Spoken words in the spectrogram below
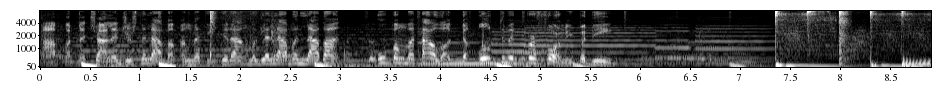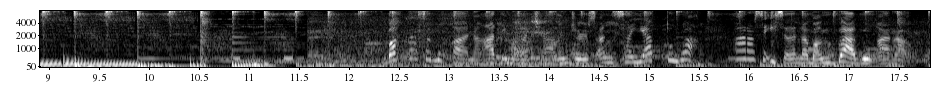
apat na challengers na lamang ang natitirang maglalaban-laban upang matawag the ultimate performing bading. Baka sa mukha ng ating mga challengers ang saya tuwa para sa isa na namang bagong araw.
